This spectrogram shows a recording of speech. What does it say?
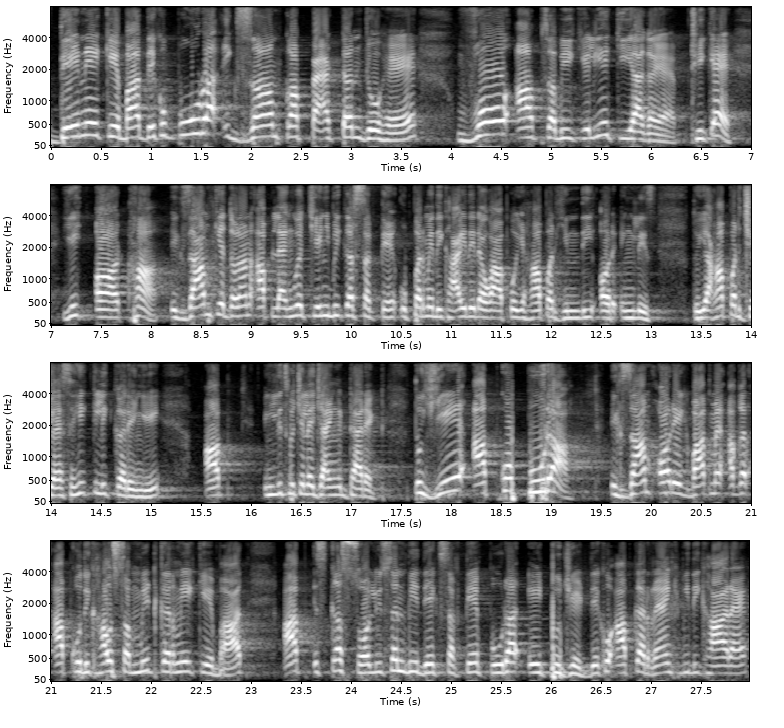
देने के बाद देखो, पूरा एग्ज़ाम का पैटर्न जो है, वो आप सभी के लिए किया गया है, ठीक है? ये और हाँ एग्ज़ाम के दौरान आप लैंग्वेज चेंज भी कर सकते हैं। ऊपर में दिखाई दे रहा होगा आपको यहाँ पर हिंदी और इंग्लिश। तो यहाँ पर जैसे ही क्लिक करेंगे, आप इंग्लिश में चले जाएँगे डायरेक्ट तो ये आपको पूरा एग्ज़ाम और एक बात मैं अगर आपको दिखाऊँ सबमिट करने के बाद, आप इसका सॉल्यूशन भी देख सकते हैं पूरा ए टू जेड देखो, आपका रैंक भी दिखा रहा है।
